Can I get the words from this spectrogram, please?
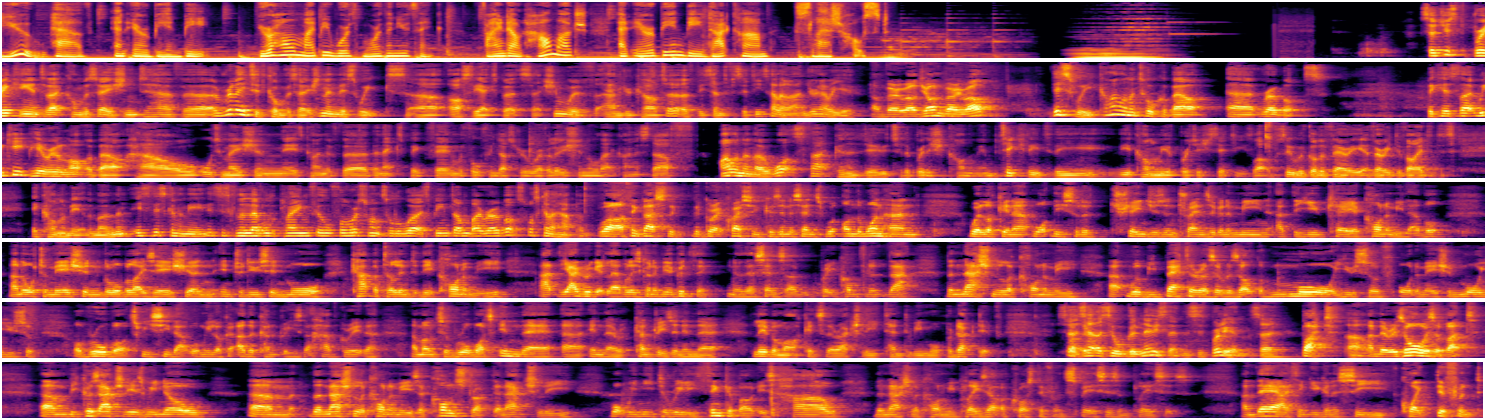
you have an Airbnb. Your home might be worth more than you think. Find out how much at airbnb.com/slash host. So, just breaking into that conversation to have uh, a related conversation in this week's uh, Ask the Experts section with Andrew Carter of the Centre for Cities. Hello, Andrew. How are you? I'm very well, John. Very well. This week, I want to talk about uh, robots because, like, we keep hearing a lot about how automation is kind of the the next big thing, the fourth industrial revolution, all that kind of stuff. I want to know what's that going to do to the British economy, and particularly to the the economy of British cities. Like, obviously, we've got a very a very divided economy at the moment. Is this going to mean is this going to level the playing field for us once all the work's being done by robots? What's going to happen? Well, I think that's the, the great question because, in a sense, on the one hand, we're looking at what these sort of changes and trends are going to mean at the UK economy level. And automation, globalization, introducing more capital into the economy at the aggregate level is going to be a good thing. You know, their sense I'm pretty confident that the national economy uh, will be better as a result of more use of automation, more use of, of robots. We see that when we look at other countries that have greater amounts of robots in their uh, in their countries and in their labour markets, they actually tend to be more productive. So, so that's all good news then. This is brilliant. So, but Oh. and there is always a but um, because actually, as we know, um, the national economy is a construct, and actually, what we need to really think about is how the national economy plays out across different spaces and places. And there, I think you're going to see quite different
